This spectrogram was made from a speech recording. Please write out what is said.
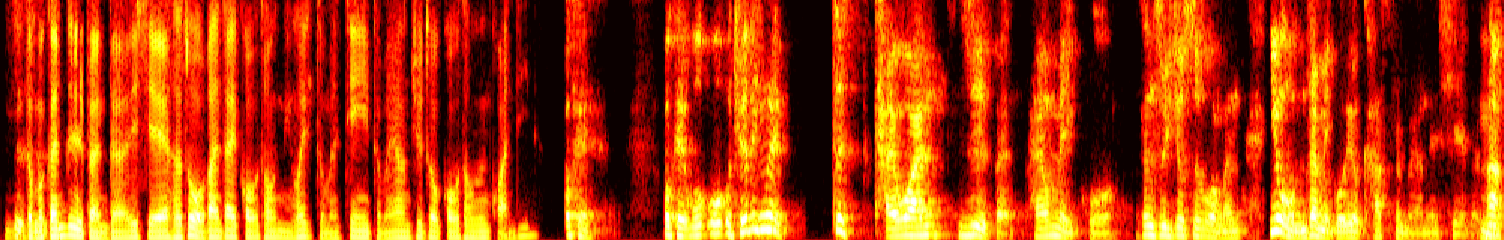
你怎么跟日本的一些合作伙伴在沟通？你会怎么建议怎么样去做沟通跟管理？OK，OK，okay, okay, 我我我觉得因为。这台湾、日本还有美国，甚至于就是我们，因为我们在美国也有 customer 那些的。嗯、那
